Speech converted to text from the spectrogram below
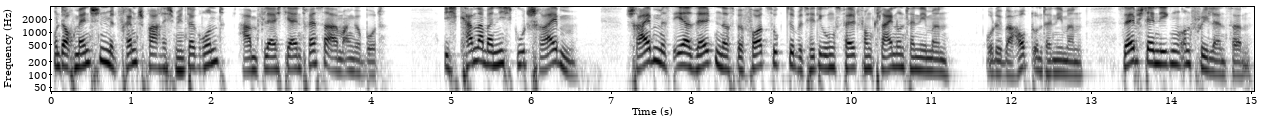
Und auch Menschen mit fremdsprachlichem Hintergrund haben vielleicht ja Interesse am Angebot. Ich kann aber nicht gut schreiben. Schreiben ist eher selten das bevorzugte Betätigungsfeld von Kleinunternehmern oder überhaupt Unternehmern, Selbstständigen und Freelancern.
